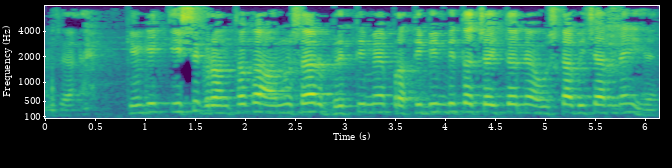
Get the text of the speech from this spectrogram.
अच्छा क्योंकि इस ग्रंथ का अनुसार वृत्ति में प्रतिबिंबित चैतन्य, उसका विचार नहीं है।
